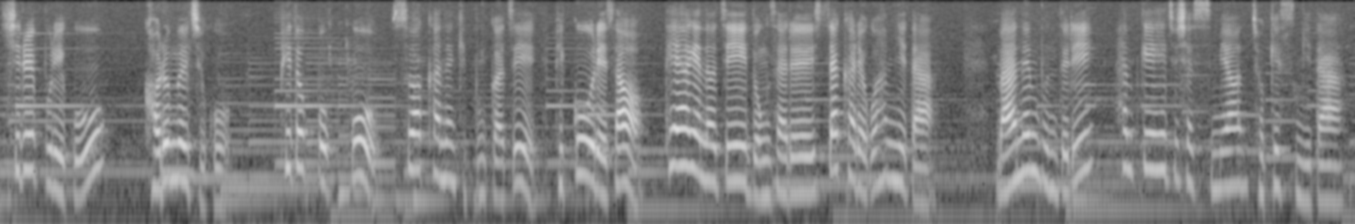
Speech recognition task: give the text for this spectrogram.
씨를 뿌리고 걸음을 주고 피도 뽑고 수확하는 기쁨까지 빛고울에서 태양에너지 농사를 시작하려고 합니다. 많은 분들이 함께 해주셨으면 좋겠습니다.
